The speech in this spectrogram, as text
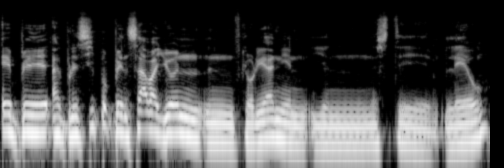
Eh, al principio pensaba yo en, Florian y en, este Leo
